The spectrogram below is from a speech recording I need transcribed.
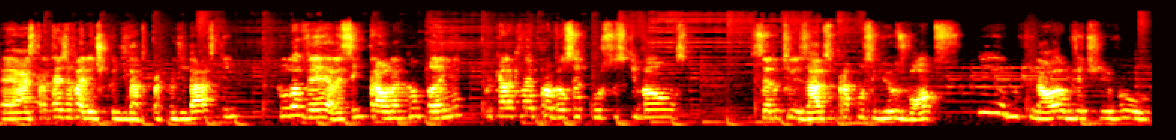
É, a estratégia varia de candidato para candidato, tem tudo a ver, ela é central na campanha, porque ela que vai prover os recursos que vão ser utilizados para conseguir os votos e no final é o objetivo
